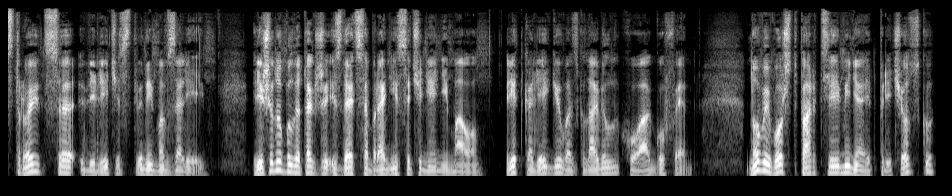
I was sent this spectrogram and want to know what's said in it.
строится величественный мавзолей. Решено было также издать собрание сочинений Мао. Редколлегию возглавил Хуа Гуфен. Новый вождь партии меняет прическу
